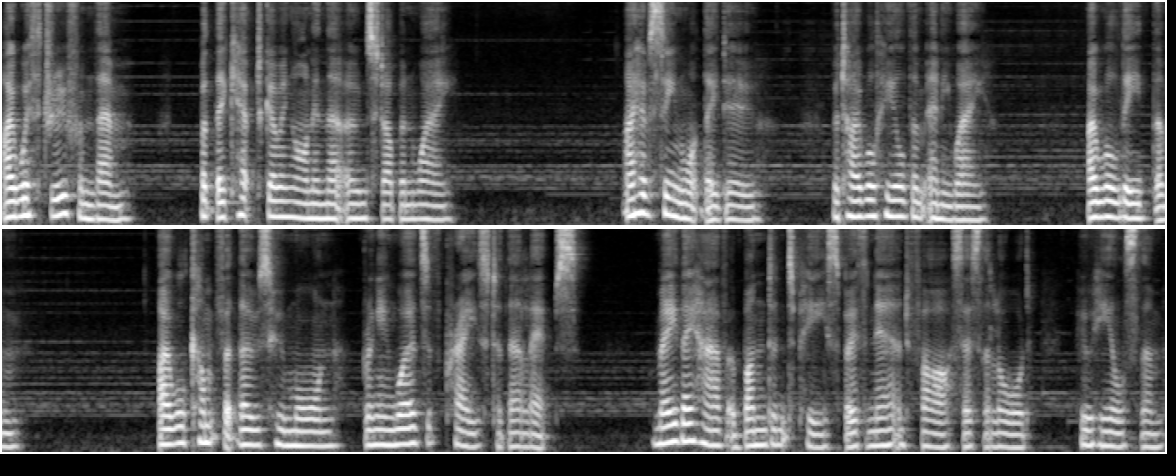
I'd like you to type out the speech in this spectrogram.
I withdrew from them, but they kept going on in their own stubborn way. I have seen what they do, but I will heal them anyway. I will lead them. I will comfort those who mourn, bringing words of praise to their lips. May they have abundant peace both near and far, says the Lord, who heals them.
